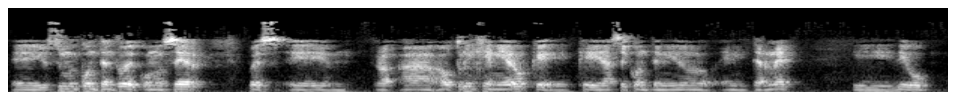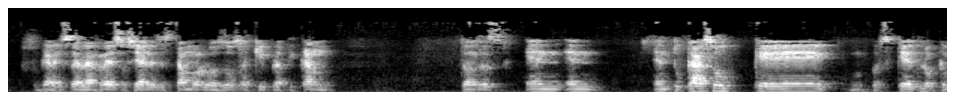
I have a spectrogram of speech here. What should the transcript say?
eh, yo estoy muy contento de conocer pues eh, a, otro ingeniero que, que hace contenido en internet y digo, pues, gracias a las redes sociales estamos los dos aquí platicando. Entonces, en, en, en tu caso, ¿qué, pues, ¿qué es lo que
